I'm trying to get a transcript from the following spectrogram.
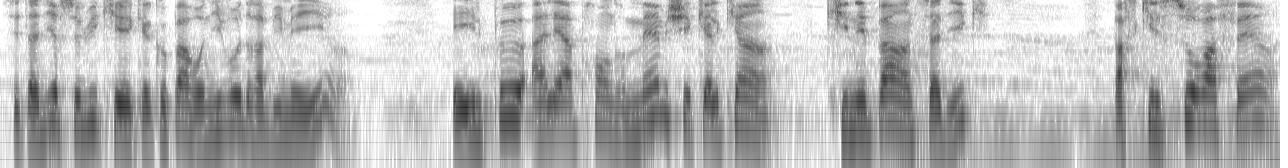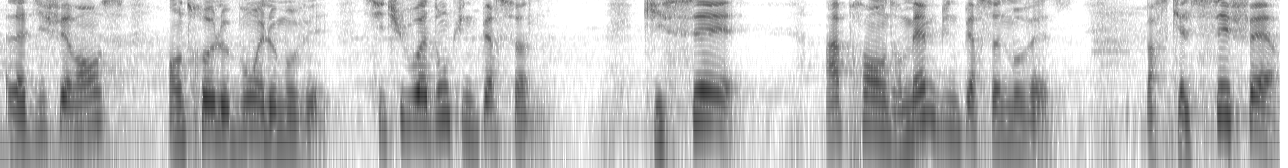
c'est-à-dire celui qui est quelque part au niveau de Rabbi Meir, et il peut aller apprendre même chez quelqu'un qui n'est pas un tzaddik, parce qu'il saura faire la différence entre le bon et le mauvais. Si tu vois donc une personne qui sait apprendre même d'une personne mauvaise, parce qu'elle sait faire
